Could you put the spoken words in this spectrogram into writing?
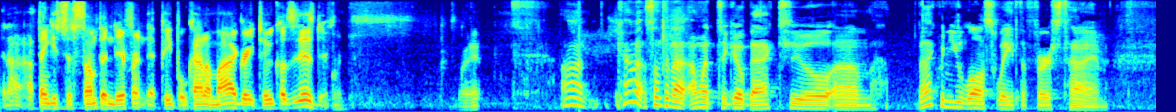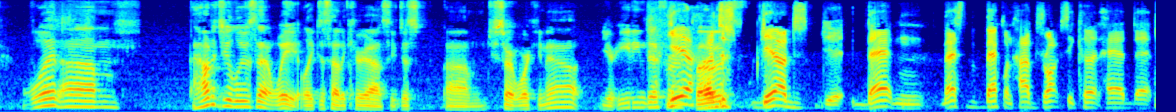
and I, I think it's just something different that people kind of migrate to because it is different. Right. Uh, kind of something I, I want to go back to. Um, back when you lost weight the first time, what um, how did you lose that weight? Like just out of curiosity, just um, did you start working out? You're eating different. Yeah, both? I just yeah, I just yeah, that and that's back when Hydroxycut had that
